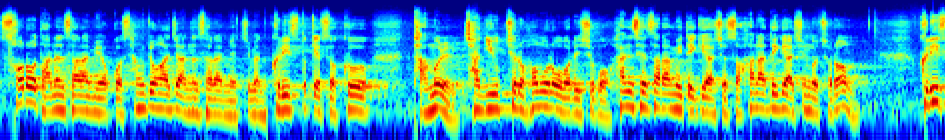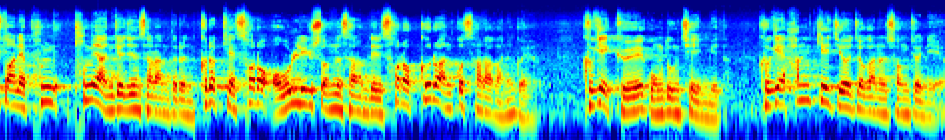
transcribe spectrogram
서로 다른 사람이었고 상종하지 않는 사람이었지만 그리스도께서 그 담을 자기 육체로 허물어 버리시고 한 세 사람이 되게 하셔서 하나 되게 하신 것처럼 그리스도 안에 품, 품에 안겨진 사람들은 그렇게 서로 어울릴 수 없는 사람들이 서로 끌어안고 살아가는 거예요. 그게 교회 공동체입니다. 그게 함께 지어져 가는 성전이에요.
